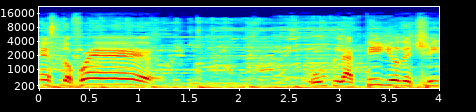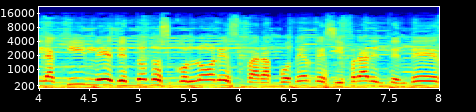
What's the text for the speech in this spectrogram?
Esto fue un platillo de chilaquiles de todos colores para poder descifrar, entender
